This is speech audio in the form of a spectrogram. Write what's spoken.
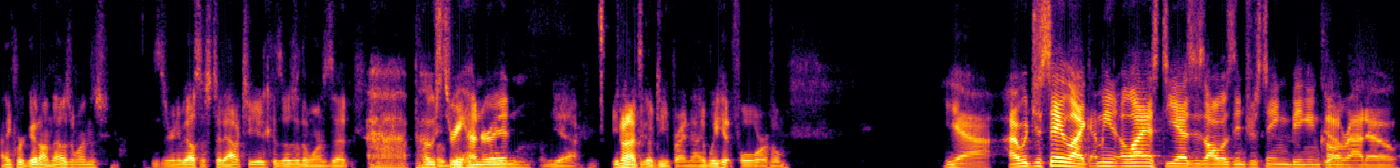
I think we're good on those ones. Is there anybody else that stood out to you? Because those are the ones that, Uh, post Okay. 300. yeah, you don't have to go deep right now. We hit four of them. Yeah, I would just say like I mean Elias Diaz is always interesting being in. Colorado,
